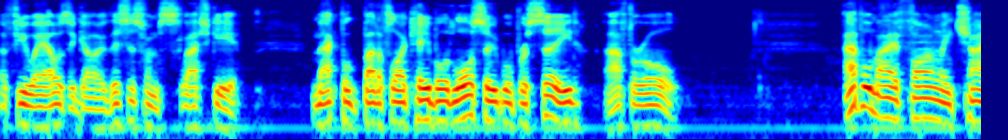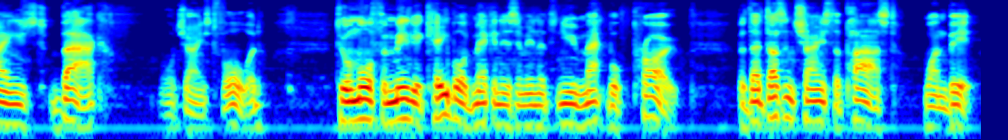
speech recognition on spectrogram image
a few hours ago. This is from SlashGear. MacBook Butterfly keyboard lawsuit will proceed after all. Apple may have finally changed back, or changed forward, to a more familiar keyboard mechanism in its new MacBook Pro, but that doesn't change the past one bit.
